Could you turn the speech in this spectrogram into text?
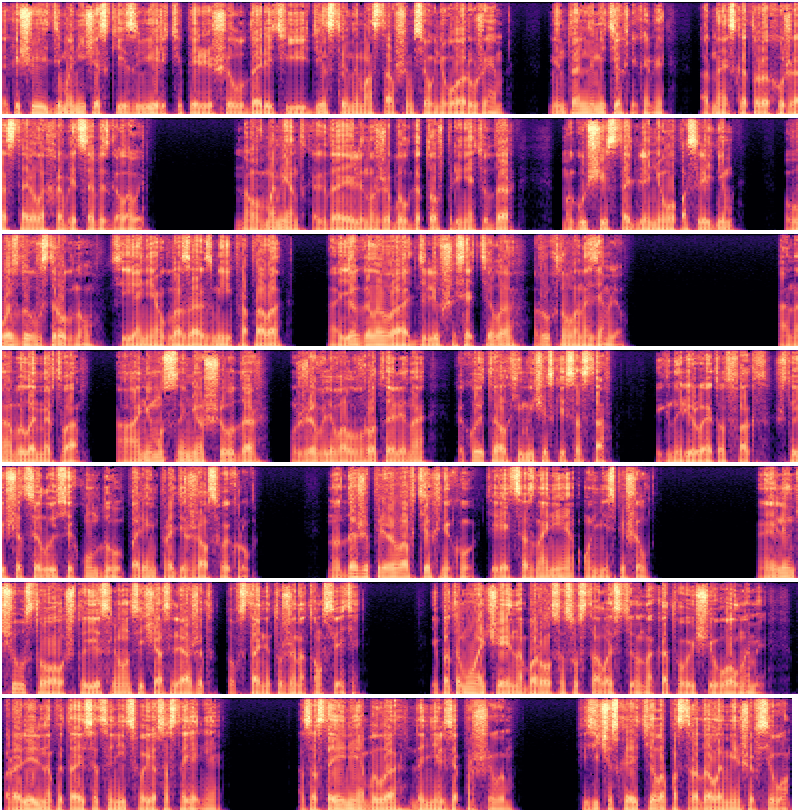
Так еще и демонический зверь теперь решил ударить единственным оставшимся у него оружием — ментальными техниками, одна из которых уже оставила храбреца без головы. Но в момент, когда Эллен уже был готов принять удар, могущий стать для него последним, воздух вздрогнул, сияние в глазах змеи пропало, а ее голова, отделившись от тела, рухнула на землю. Она была мертва, а анимус, нанесший удар, уже вливал в рот Эллина какой-то алхимический состав, игнорируя тот факт, что еще целую секунду парень продержал свой круг. Но даже прервав технику, терять сознание он не спешил. Эллен чувствовал, что если он сейчас ляжет, то встанет уже на том свете. И потому отчаянно боролся с усталостью, накатывающей волнами, параллельно пытаясь оценить свое состояние. А состояние было да нельзя паршивым. Физическое тело пострадало меньше всего.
